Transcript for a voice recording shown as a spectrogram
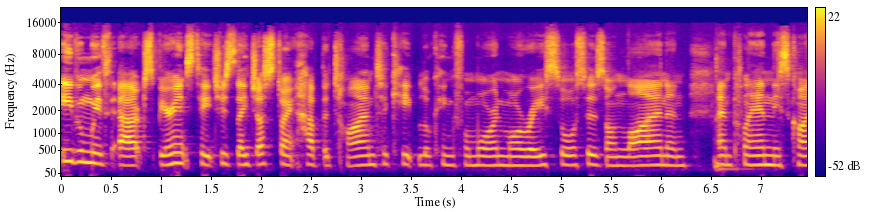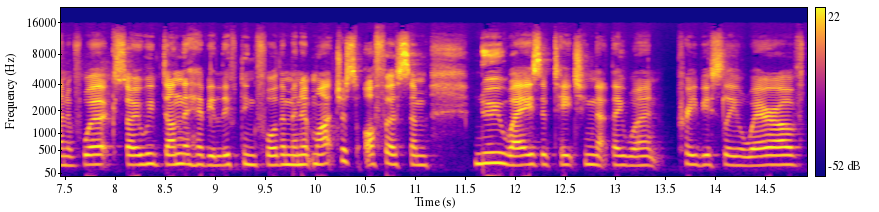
even with our experienced teachers, they just don't have the time to keep looking for more and more resources online and, and plan this kind of work. So we've done the heavy lifting for them, and it might just offer some new ways of teaching that they weren't previously aware of.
